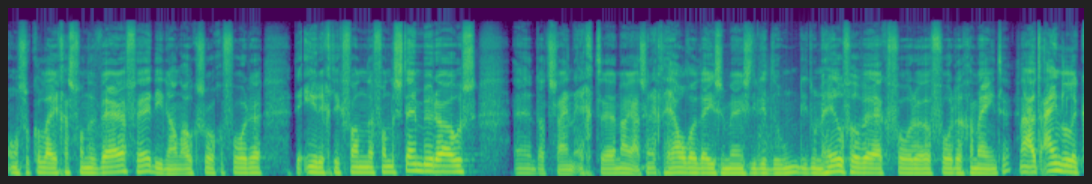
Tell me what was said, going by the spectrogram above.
onze collega's van de Werf. Hè, die dan ook zorgen voor de, de inrichting van, van de stembureaus. Dat zijn echt, nou ja, zijn echt helden, deze mensen die dit doen. Die doen heel veel werk voor, de voor de gemeente. Nou, uiteindelijk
